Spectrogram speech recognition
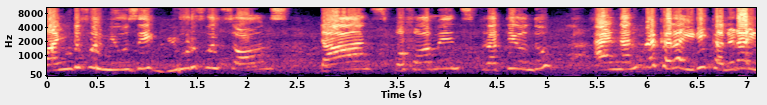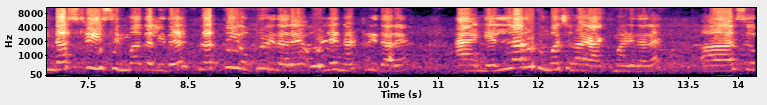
wonderful music beautiful songs dance performance ಪ್ರತಿಯೊಂದು. ಅಂಡ್ ನನ್ನ ಪ್ರಕಾರ ಇಡೀ ಕನ್ನಡ ಇಂಡಸ್ಟ್ರಿ ಈ ಸಿನಿಮಾದಲ್ಲಿದೆ. ಪ್ರತಿಯೊಬ್ಬರು ಇದ್ದಾರೆ, ಒಳ್ಳೆ ನಟರು ಇದ್ದಾರೆ ಅಂಡ್ ಎಲ್ಲರೂ ತುಂಬಾ ಚೆನ್ನಾಗಿ ಆಕ್ಟ್ ಮಾಡಿದ್ದಾರೆ. ಸೊ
